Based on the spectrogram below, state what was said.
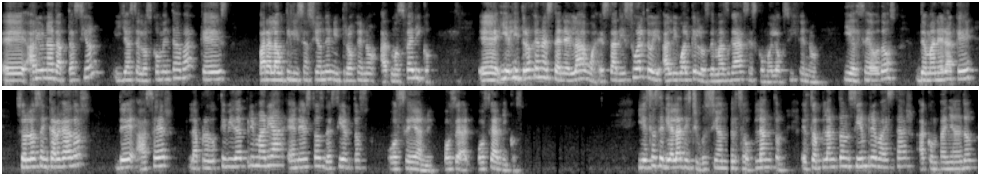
eh, hay una adaptación, y ya se los comentaba, que es para la utilización de nitrógeno atmosférico. Eh, y el nitrógeno está en el agua, está disuelto, al igual que los demás gases como el oxígeno y el CO2, de manera que son los encargados de hacer la productividad primaria en estos desiertos oceánicos. Y esa sería la distribución del zooplancton. El zooplancton siempre va a estar acompañando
